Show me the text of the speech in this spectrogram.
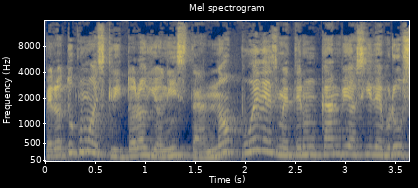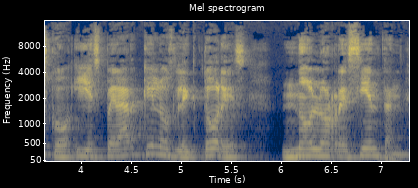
pero tú como escritor o guionista no puedes meter un cambio así de brusco y esperar que los lectores no lo resientan.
